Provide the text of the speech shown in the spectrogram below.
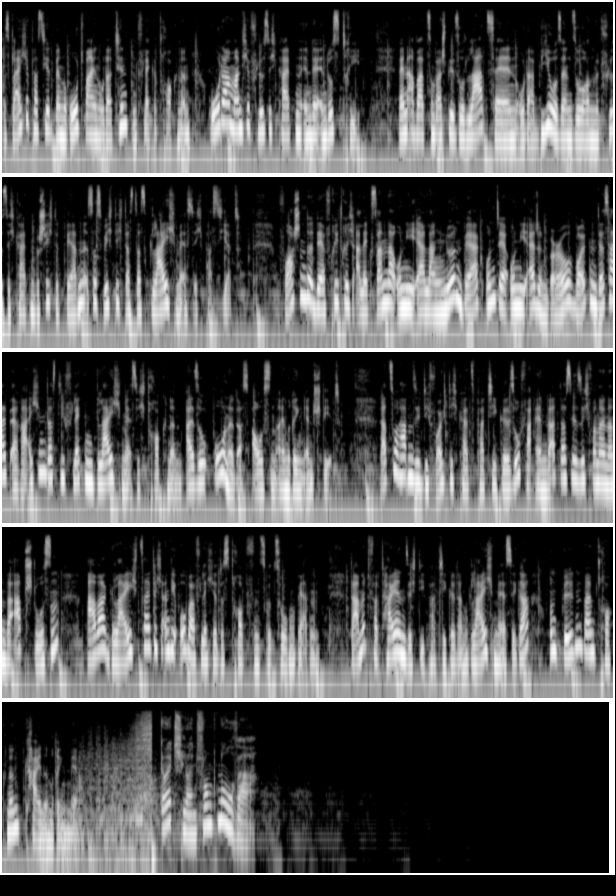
Das gleiche passiert, wenn Rotwein oder Tintenflecke trocknen oder manche Flüssigkeiten in der Industrie. Wenn aber zum Beispiel Solarzellen oder Biosensoren mit Flüssigkeiten beschichtet werden, ist es wichtig, dass das gleichmäßig passiert. Forschende der Friedrich-Alexander-Uni Erlangen-Nürnberg und der Uni Edinburgh wollten deshalb erreichen, dass die Flecken gleichmäßig trocknen, also ohne dass außen ein Ring entsteht. Dazu haben sie die Feuchtigkeitspartikel so verändert, dass sie sich voneinander abstoßen, aber gleichzeitig an die Oberfläche des Tropfens gezogen werden. Damit verteilen sich die Partikel dann gleichmäßiger und bilden beim Trocknen keinen Ring mehr. Deutschlandfunk Nova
